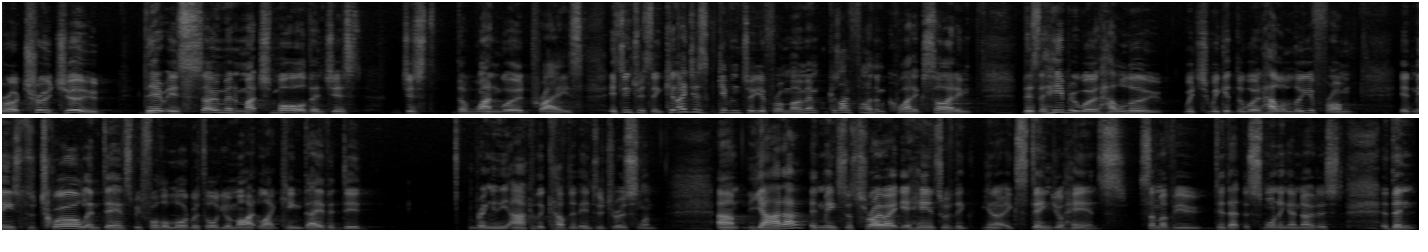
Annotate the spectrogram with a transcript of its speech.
for a true Jew, there is so much more than just, just the one word praise. It's interesting. Can I just give them to you for a moment? Because I find them quite exciting. There's the Hebrew word hallelu, which we get the word hallelujah from. It means to twirl and dance before the Lord with all your might, like King David did, bringing the Ark of the Covenant into Jerusalem. Um, yada, it means to throw out your hands with the, you know, extend your hands. Some of you did that this morning, I noticed. Then,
